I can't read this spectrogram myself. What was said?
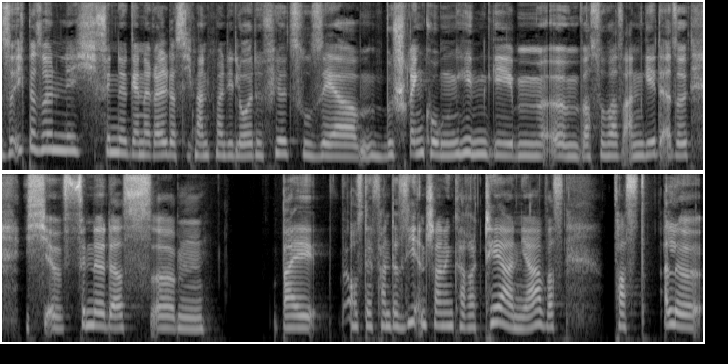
Also ich persönlich finde generell, dass sich manchmal die Leute viel zu sehr Beschränkungen hingeben, ähm, was sowas angeht. Also ich äh, finde, dass ähm, bei aus der Fantasie entstandenen Charakteren, ja, was fast alle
